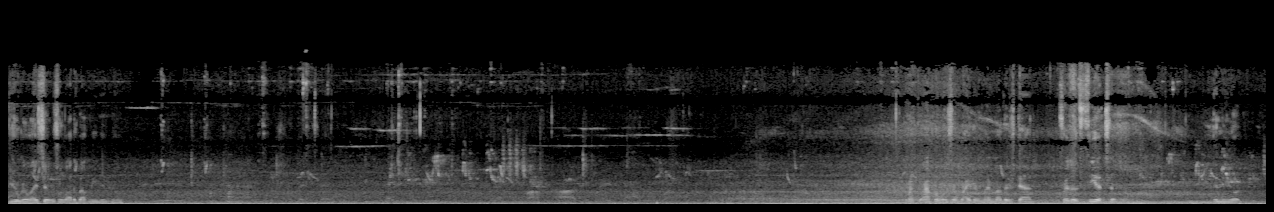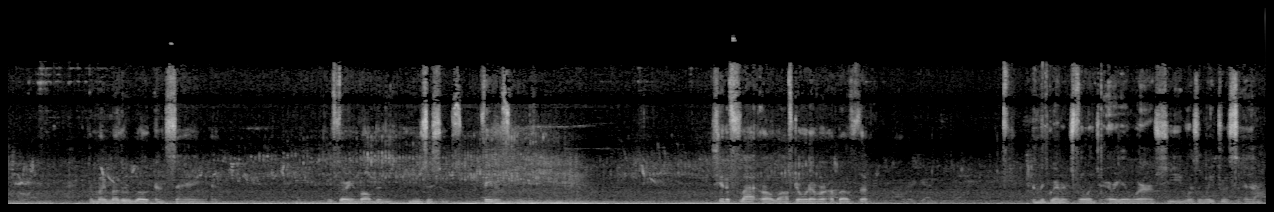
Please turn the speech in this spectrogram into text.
You realize there was a lot about me, didn't you? My grandpa was a writer, my mother's dad, for the theater in New York. And my mother wrote and sang and was very involved in musicians, famous. Had a flat or a loft or whatever above the in the Greenwich Village area where she was a waitress and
